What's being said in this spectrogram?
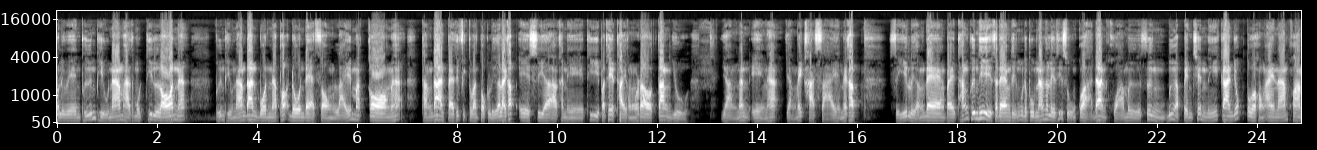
บริเวณพื้นผิวน้ำมหาสมุทรที่ร้อนนะ พื้นผิวน้ำด้านบนนะเพราะโดนแดดส่องไหลมากองนะฮะทางด้านแปซิฟิกตะวันตกหรืออะไรครับ เอเชียอาคเนย์ที่ประเทศไทยของเราตั้งอยู่อย่างนั่นเองนะฮะอย่างไม่ขาดสายเห็นไหมครับ สีเหลืองแดงไปทั้งพื้นที่แสดงถึงอุณหภูมิน้ำทะเลที่สูงกว่าด้านขวามือ ซึ่งเมื่อเป็นเช่นนี้การยกตัวของไอ้น้ำความ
